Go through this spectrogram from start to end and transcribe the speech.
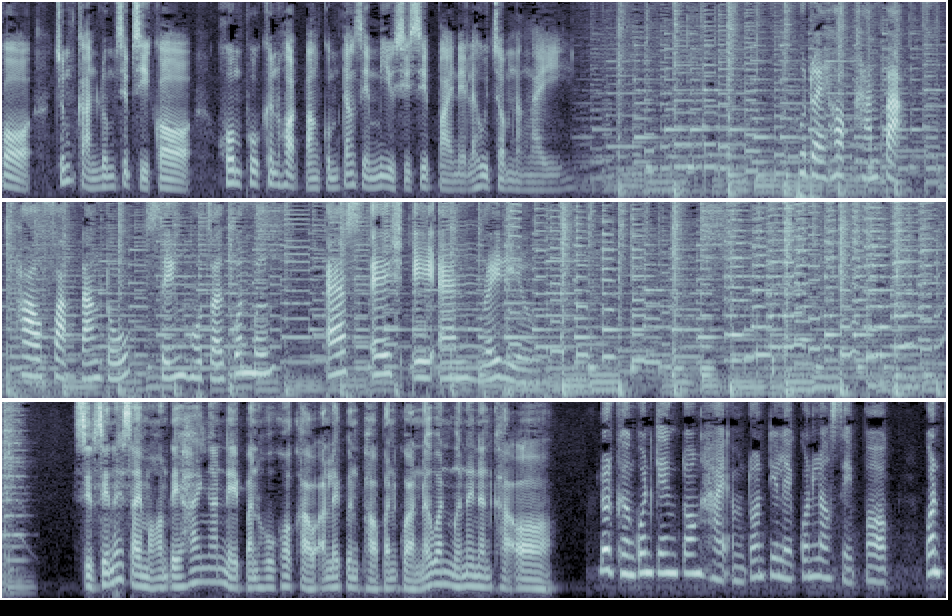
ก่อจุ้มการลุมสิบสี่ก่อโฮมผู้ขึ้นฮอดปังกลุ่มตั้งเสียมีอยู่สี่สิบปลายในและหูจอมหนังใน ผู้ดยหอกคันปากพาวฝากดังตู้เสียงโหใจกวนมึง S H A N Radio สิบเซนให้ใส่หมอมได้ให้งานในปันหูข้อข่าวอันไรเปิ้นเผาปันกว่าเนื้อวันเหมือนในนั้นค่ะออลดเครื่องก้นเก้งต้องหายอ่ำต้นตีเลยก้นเหล่าเสปอกก้นไป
